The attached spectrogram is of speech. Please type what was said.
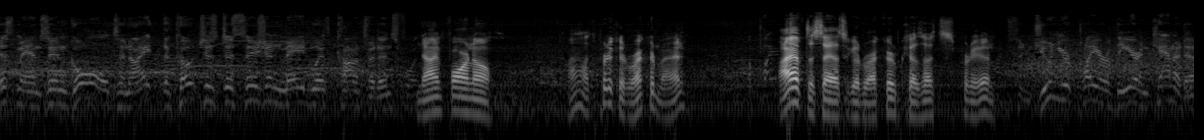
This man's in goal tonight. The coach's decision made with confidence. For 9 4 0. Wow, that's a pretty good record, man. I have to say that's a good record because that's pretty good. Junior Player of the Year in Canada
